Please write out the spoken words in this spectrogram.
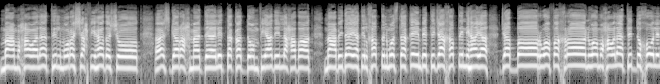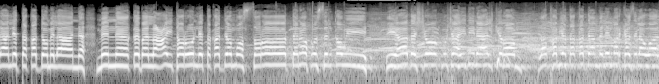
مع محاولات المرشح في هذا الشوط. أشقر أحمد للتقدم في هذه اللحظات مع بداية الخط المستقيم باتجاه خط النهاية. جبار وفخران ومحاولات الدخول الآن للتقدم الآن من قبل عيترون للتقدم والصراط التنافس القوي في هذا الشوط مشاهدينا الكرام. الأضخم يتقدم للمركز الأول.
